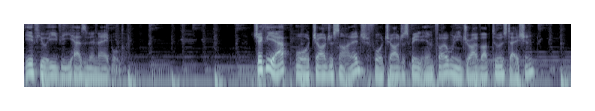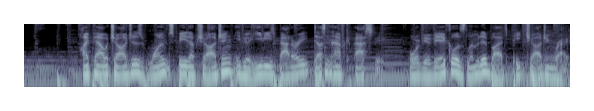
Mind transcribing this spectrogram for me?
if your EV has it enabled. Check the app or charger signage for charger speed info when you drive up to a station. High power chargers won't speed up charging if your EV's battery doesn't have capacity, or if your vehicle is limited by its peak charging rate.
